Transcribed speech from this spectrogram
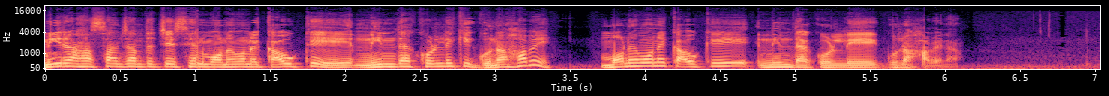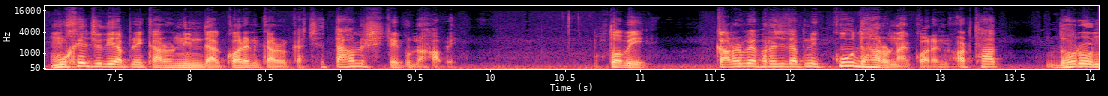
মীরা হাসান জানতে চেয়েছেন, মনে মনে কাউকে নিন্দা করলে কি গুণা হবে? মনে মনে কাউকে নিন্দা করলে গুণা হবে না। মুখে যদি আপনি কারোর নিন্দা করেন কারোর কাছে, তাহলে সেটা গুণা হবে। তবে কারোর ব্যাপারে যদি আপনি কুধারণা করেন, অর্থাৎ ধরুন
